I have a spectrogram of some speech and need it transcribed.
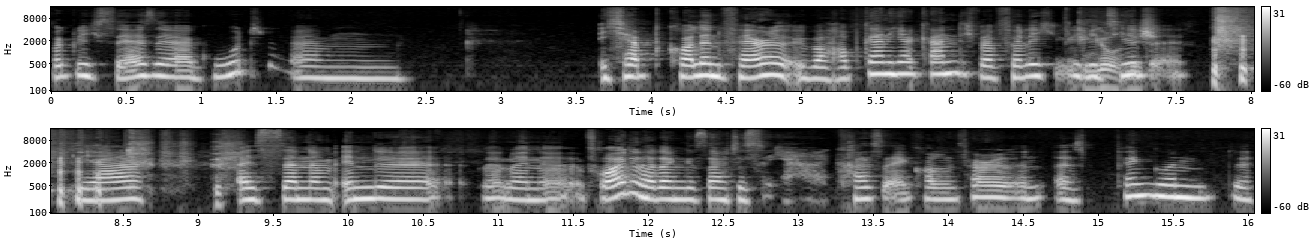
wirklich sehr, sehr gut. Ähm, ich habe Colin Farrell überhaupt gar nicht erkannt. Ich war völlig irritiert. ja, als dann am Ende meine Freundin hat dann gesagt, dass, ja, krass, ey, Colin Farrell als Penguin, der,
